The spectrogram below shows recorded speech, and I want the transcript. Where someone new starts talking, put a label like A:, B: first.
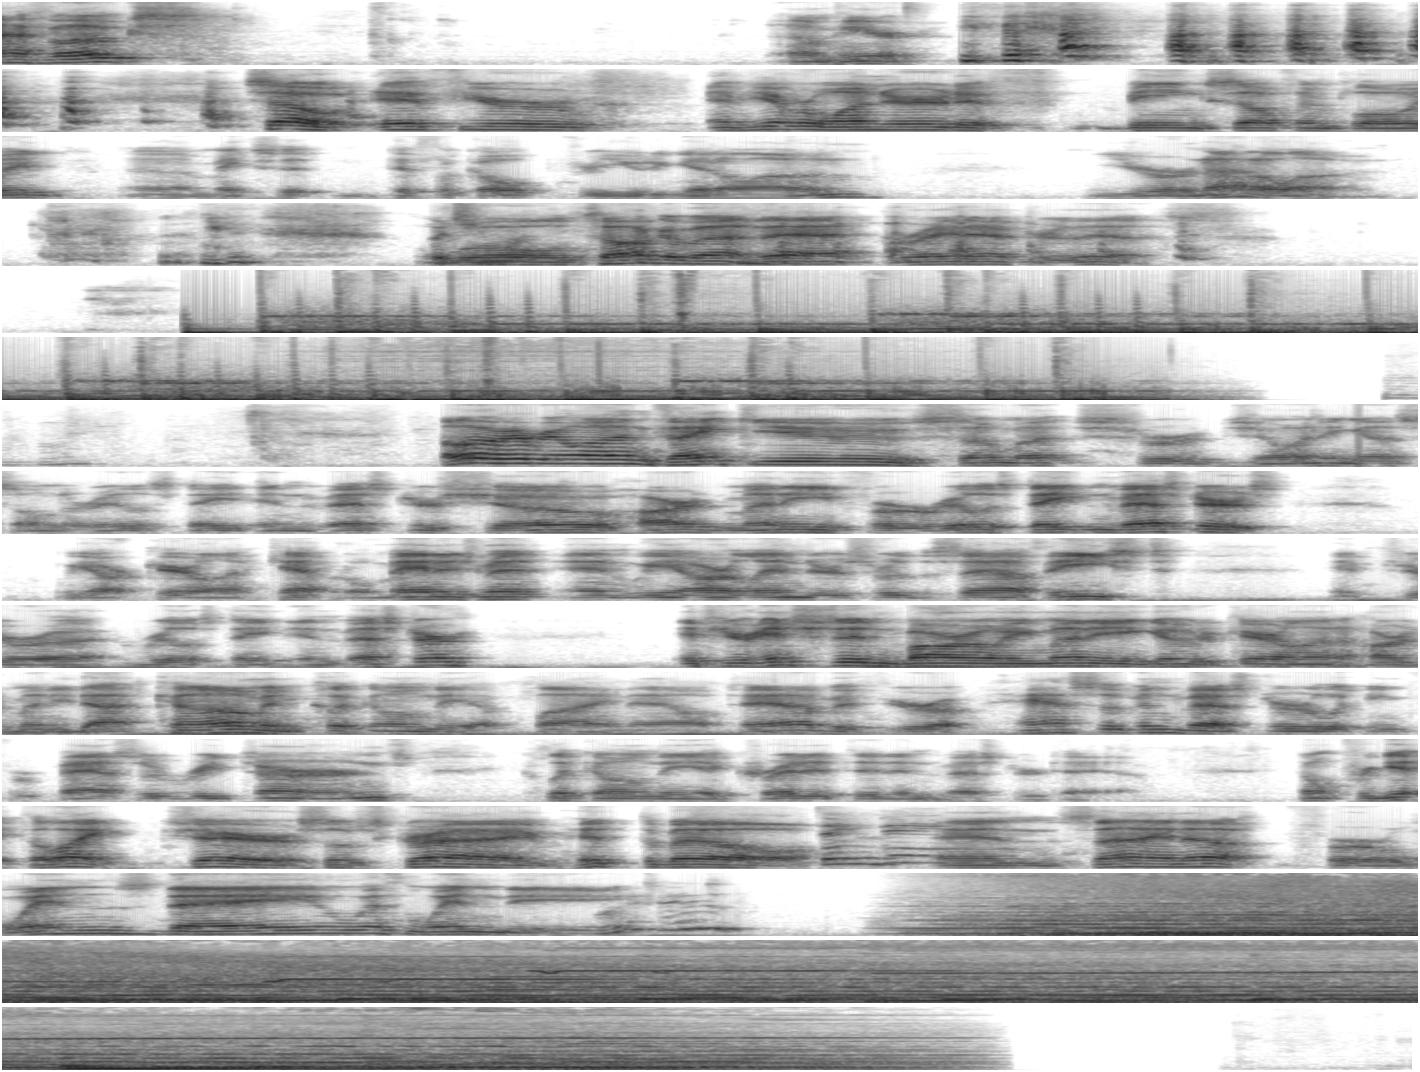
A: Hi, folks. I'm here. So if you're, have you ever wondered if being self-employed uh, makes it difficult for you to get a loan? You're not alone. We'll talk about that right after this. Hello, everyone. Thank you so much for joining us on the Real Estate Investor Show. Hard money for real estate investors. We are Carolina Capital Management and we are lenders for the Southeast. If you're a real estate investor, if you're interested in borrowing money, go to carolinahardmoney.com and click on the Apply Now tab. If you're a passive investor looking for passive returns, click on the Accredited Investor tab. Don't forget to like, share, subscribe, hit the bell,
B: Ding ding.
A: and sign up for Wednesday with Wendy.
B: Woohoo.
